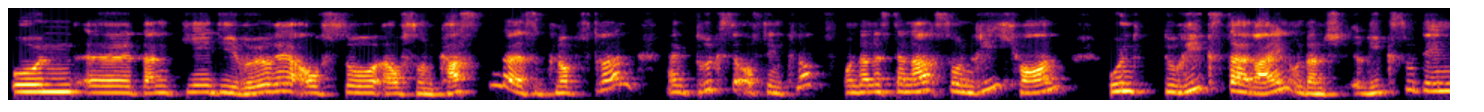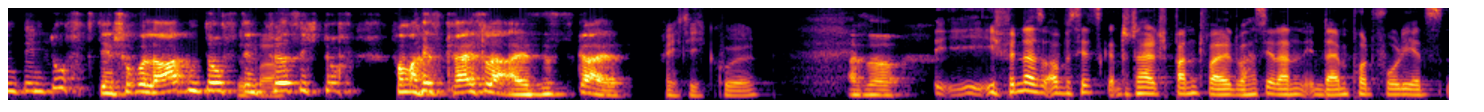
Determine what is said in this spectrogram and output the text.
und äh, dann geht die Röhre auf so, auf so einen Kasten, da ist ein Knopf dran, dann drückst du auf den Knopf und dann ist danach so ein Riechhorn und du riechst da rein und dann riechst du den, den Duft, den Schokoladenduft, Super. den Pfirsichduft vom Eiskreisler-Eis. Das ist geil. Richtig cool. Also. Ich, finde das auch bis jetzt total spannend, weil du hast ja dann in deinem Portfolio jetzt,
